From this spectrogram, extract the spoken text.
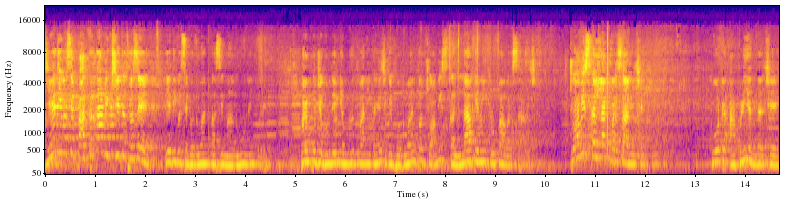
જે દિવસે પાત્રતા વિકસિત થશે, એ દિવસે ભગવાન પાસે માગવું નહીં પડે. પરમ પૂજ્ય ગુરુદેવની અમૃતવાણી કહે છે કે ભગવાન તો ચોવીસ કલાક એની કૃપા વરસાવે છે. ચોવીસ કલાક વરસાવે છે. ખોટ આપણી અંદર છે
